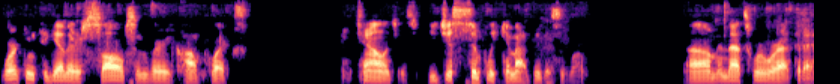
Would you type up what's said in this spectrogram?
working together to solve some very complex challenges. You just simply cannot do this alone. Um, and that's where we're at today.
